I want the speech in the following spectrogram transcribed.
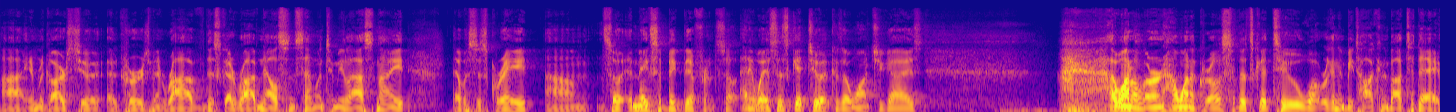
uh, in regards to encouragement. Rob, this guy Rob Nelson sent one to me last night that was just great. Um, so it makes a big difference. So, anyways, let's get to it because I want you guys. I want to learn. I want to grow. So let's get to what we're going to be talking about today.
